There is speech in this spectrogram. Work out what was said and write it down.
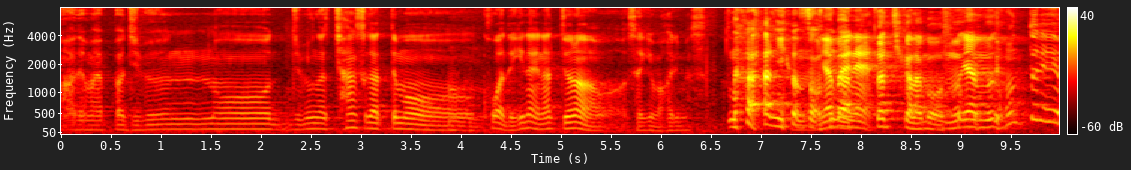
まあでもやっぱ自分の自分がチャンスがあっても、こうはできないなっていうのは最近わかります。何よそんなやっぱりねさっきからこう。いやむ本当にね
